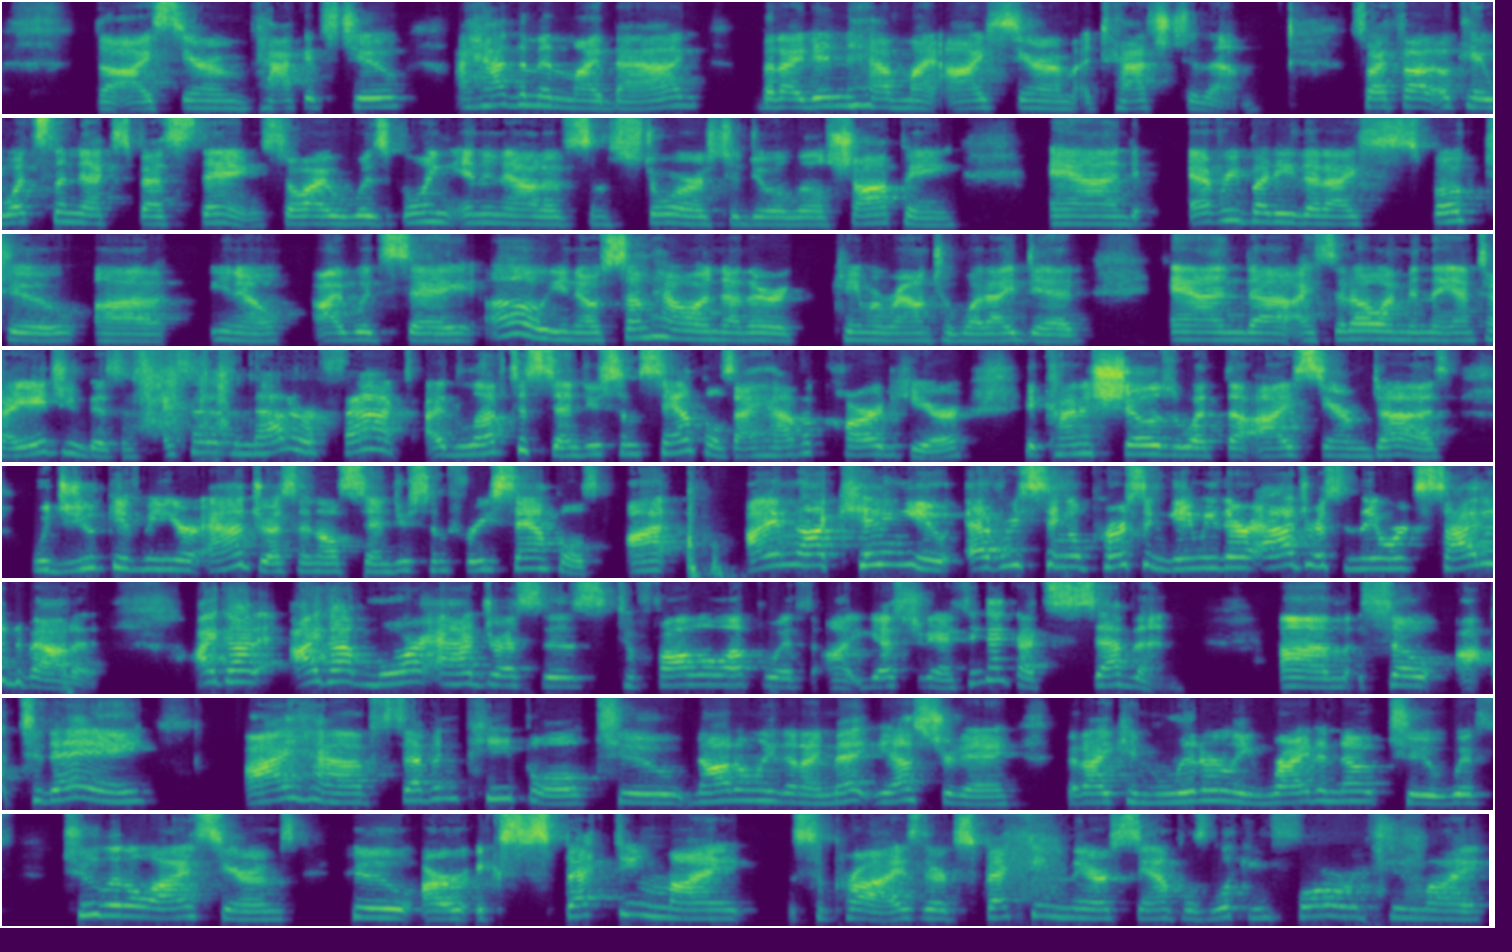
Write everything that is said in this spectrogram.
the eye serum packets to. I had them in my bag, but I didn't have my eye serum attached to them. So I thought, okay, what's the next best thing? So I was going in and out of some stores to do a little shopping, and everybody that I spoke to, uh, you know, I would say, oh, you know, somehow another came around to what I did. And uh, I said, oh, I'm in the anti aging business. I said, as a matter of fact, I'd love to send you some samples. I have a card here. It kind of shows what the eye serum does. Would you give me your address and I'll send you some free samples? I, I'm not kidding you. Every single person gave me their address and they were excited about it. I got I got more addresses to follow up with uh, yesterday. I think I got seven. Um, so uh, today I have seven people to not only that I met yesterday that I can literally write a note to with two little eye serums who are expecting my surprise. They're expecting their samples, looking forward to my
